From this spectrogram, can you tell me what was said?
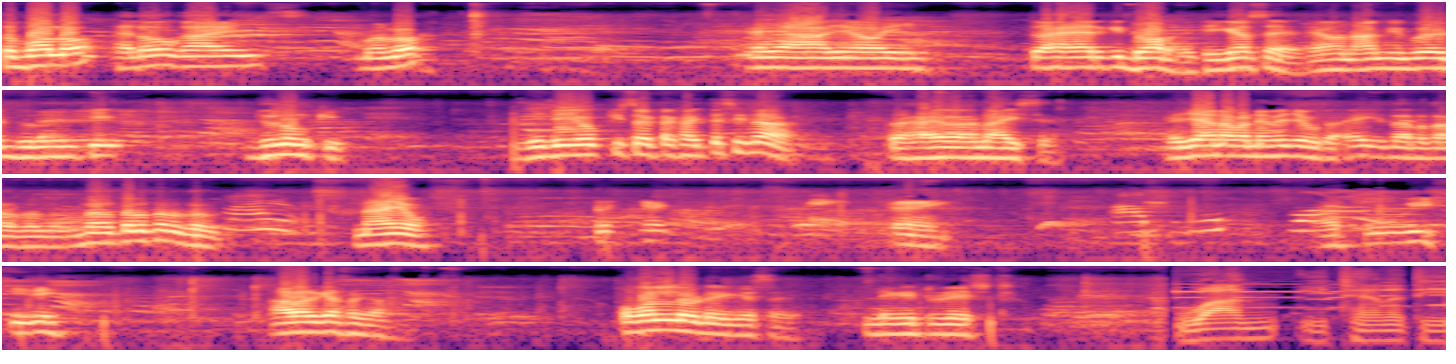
তো বলো। হ্যালো গাইস বলো। ওই তো হ্যাঁ আর কি ডর হয় ঠিক আছে? এখন আমি বইয়ের জুলুম কি জুলুম কি যদি ও কিছু একটা খাইতেছি না তো হ্যাঁ আইসে এই যে আবার নেমে যাব এই দাঁড়া দাঁড়া দাঁড়া দাঁড়া দাঁড়া দাঁড়া দাঁড়া নাইও। এই। আপু আবার গেছে গা। ওভারলোড হয়ে গেছে লেগে একটু রেস্ট One eternity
